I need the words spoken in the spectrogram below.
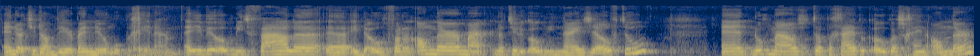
En dat je dan weer bij nul moet beginnen. En je wil ook niet falen uh, in de ogen van een ander, maar natuurlijk ook niet naar jezelf toe. En nogmaals, dat begrijp ik ook als geen ander.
